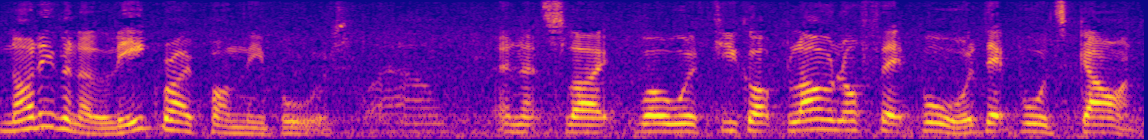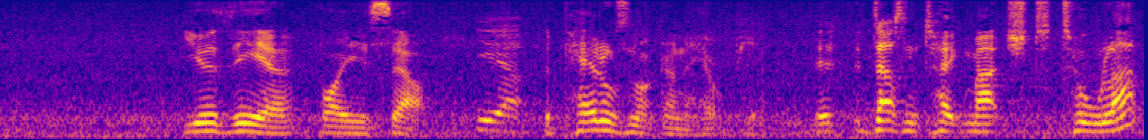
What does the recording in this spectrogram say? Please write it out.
not even a leg rope on their board. Wow. And it's like, well, if you got blown off that board, that board's going. You're there by yourself. Yeah. The paddle's not going to help you. It, it doesn't take much to tool up.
